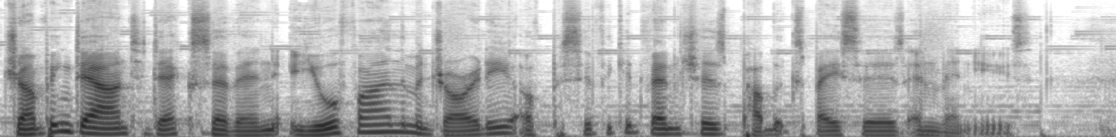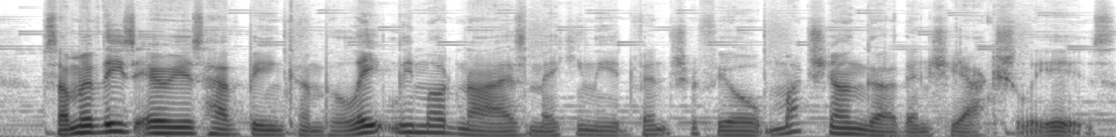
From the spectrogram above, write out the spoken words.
Jumping down to Deck 7, you will find the majority of Pacific Adventure's public spaces and venues. Some of these areas have been completely modernised, making the adventure feel much younger than she actually is.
